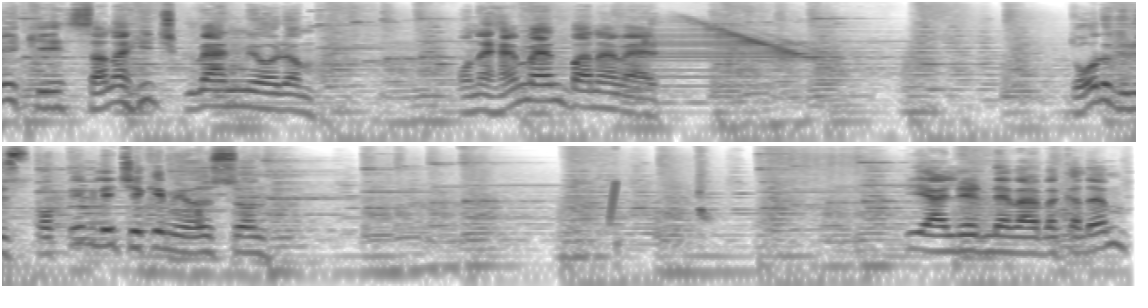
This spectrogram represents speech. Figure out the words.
Mickey, sana hiç güvenmiyorum. Onu hemen bana ver. Doğru dürüst kopya bile çekemiyorsun. Diğerlerini de ver bakalım.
